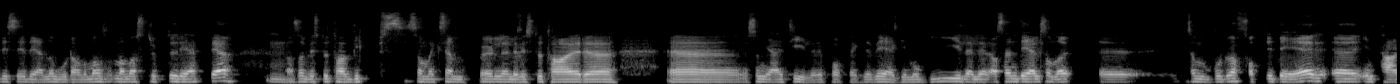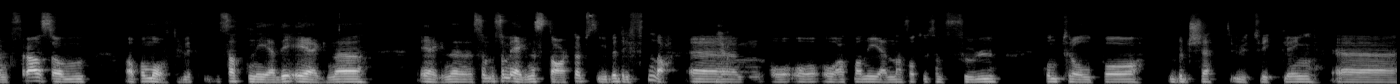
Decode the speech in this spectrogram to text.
disse ideene, hvordan man, man, har strukturert det. Mm. Altså Hvis du tar VIPS som eksempel, eller hvis du tar, eh, eh, som jeg tidligere påpekte, VG Mobil, eller altså en del sånne liksom, hvor du har fått ideer eh, internt fra som har på en måte blitt satt ned i egne, egne som, som, egne startups i bedriften. Da. Eh, ja. og, og, og, at man igjen har fått liksom full kontroll på budsjett, utvikling. Eh,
